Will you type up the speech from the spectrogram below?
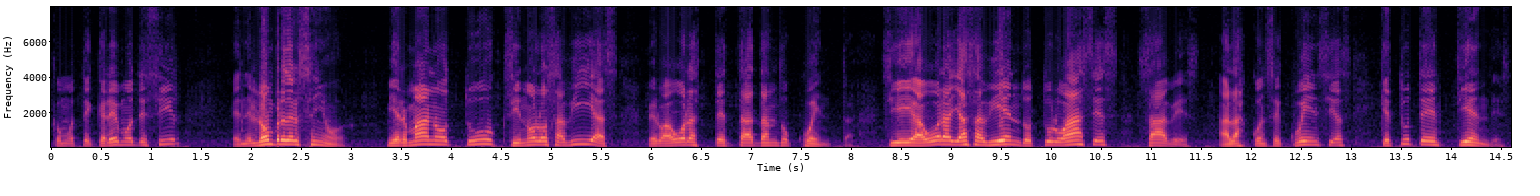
como te queremos decir en el nombre del Señor. Mi hermano, tú si no lo sabías, pero ahora te estás dando cuenta. Si ahora ya sabiendo tú lo haces, sabes a las consecuencias que tú te entiendes.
